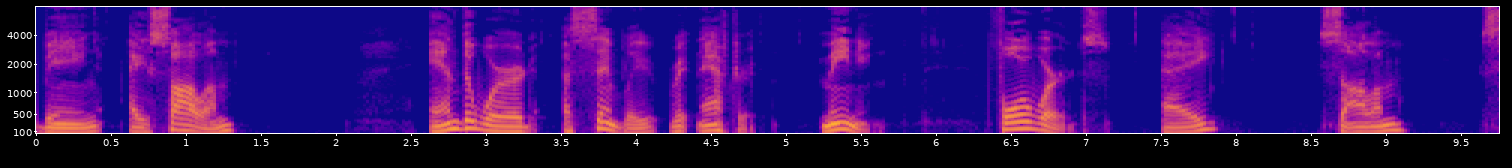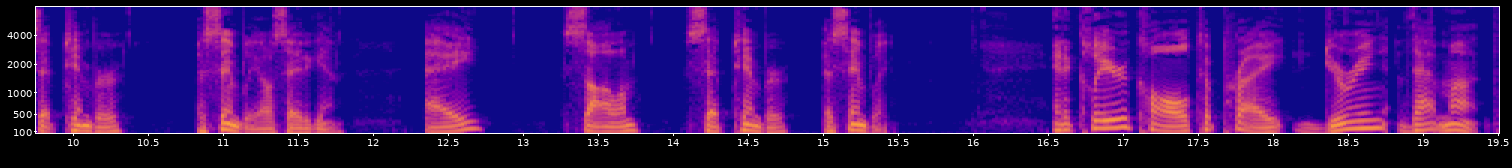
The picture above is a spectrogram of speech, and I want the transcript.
being a solemn and the word assembly written after it, meaning four words a solemn September assembly. I'll say it again a solemn September assembly, and a clear call to pray during that month.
